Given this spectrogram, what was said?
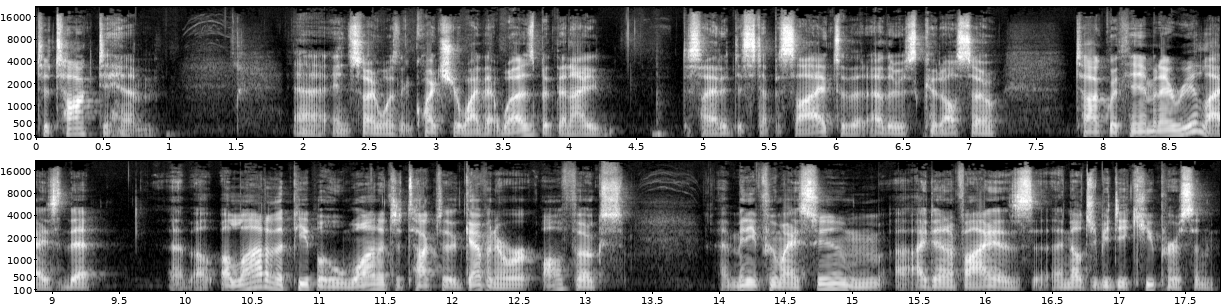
to talk to him. Uh, and so I wasn't quite sure why that was, but then I decided to step aside so that others could also talk with him. And I realized that a, a lot of the people who wanted to talk to the governor were all folks, uh, many of whom I assume uh, identify as an LGBTQ person.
